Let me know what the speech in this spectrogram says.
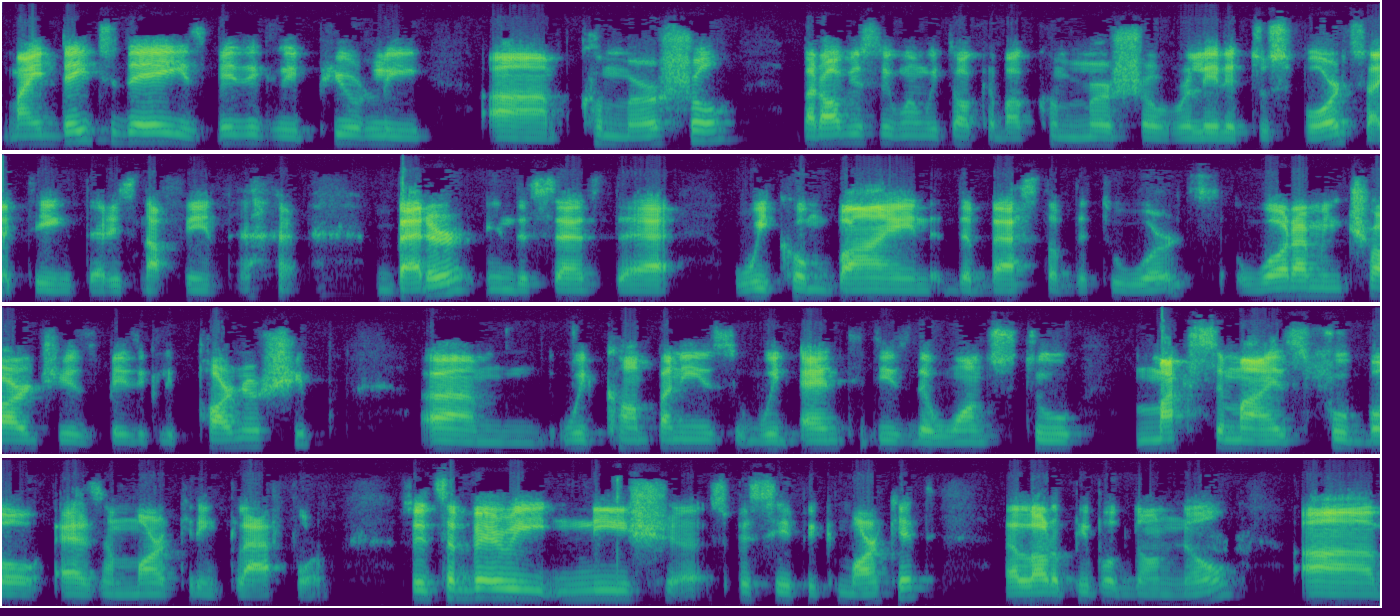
My day to day is basically purely um, commercial. But obviously, when we talk about commercial related to sports, I think there is nothing better in the sense that we combine the best of the two worlds. What I'm in charge is basically partnership um, with companies, with entities that wants to maximize football as a marketing platform. So it's a very niche, uh, specific market. A lot of people don't know, uh,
